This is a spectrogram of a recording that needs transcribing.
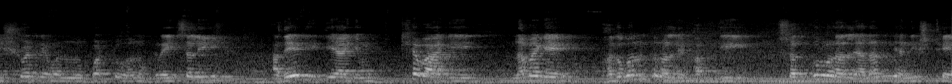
ಐಶ್ವರ್ಯವನ್ನು ಕೊಟ್ಟು ಅನುಗ್ರಹಿಸಲಿ. ಅದೇ ರೀತಿಯಾಗಿ ಮುಖ್ಯವಾಗಿ ನಮಗೆ ಭಗವಂತನಲ್ಲಿ ಭಕ್ತಿ, ಸದ್ಗುರುಗಳಲ್ಲಿ ಅನನ್ಯ ನಿಷ್ಠೆ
